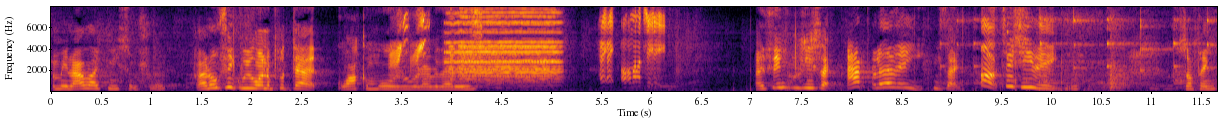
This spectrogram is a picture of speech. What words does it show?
I mean, I like me some shrimp. I don't think we want to put that guacamole or whatever that is. I think he's like, ah, he's like, oh, sushi. Something.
